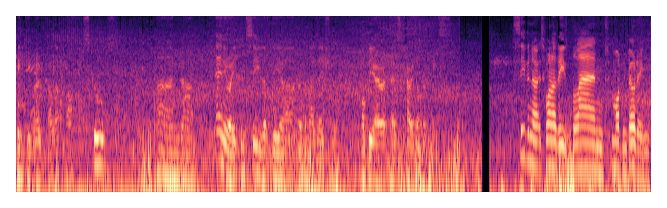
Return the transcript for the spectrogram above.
pinky mauve colour are schools. And uh, anyway, you can see that the uh, urbanisation the area has carried on apiece. So even though it's one of these bland modern buildings,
